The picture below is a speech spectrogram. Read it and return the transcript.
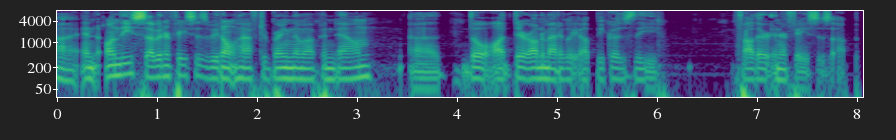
Uh, and on these sub interfaces, we don't have to bring them up and down. Uh, they'll they're automatically up because the father interface is up.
